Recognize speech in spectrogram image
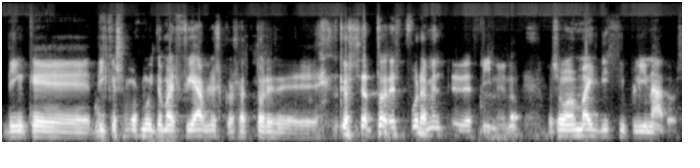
din que di que somos moito máis fiables que os actores de, que os actores puramente de cine, no? Somos máis disciplinados.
